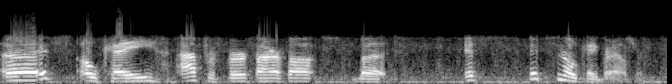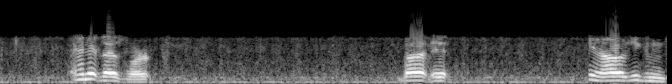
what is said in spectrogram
Uh, it's okay. I prefer Firefox, but it's it's an okay browser, and it does work. But it, you know, you can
